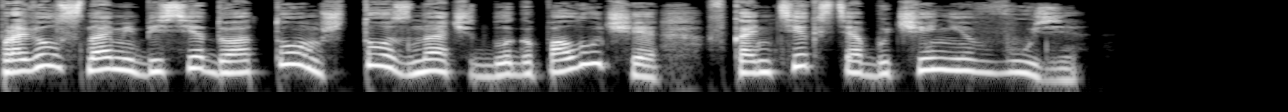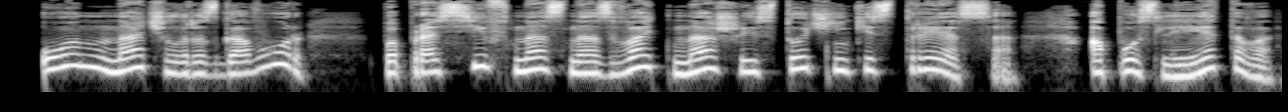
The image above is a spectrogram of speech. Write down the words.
провел с нами беседу о том, что значит благополучие в контексте обучения в ВУЗе. Он начал разговор, попросив нас назвать наши источники стресса, а после этого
